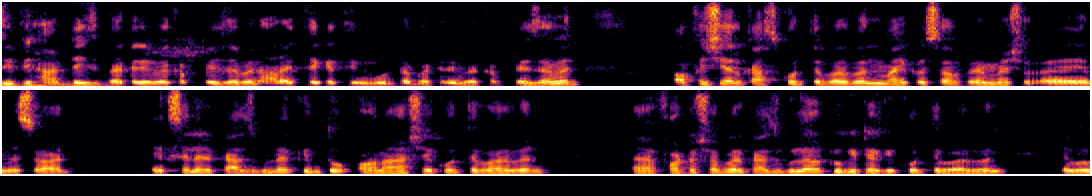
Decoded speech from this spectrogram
GB hard disk battery backup পেয়ে যাবেন, আড়াই থেকে তিন ঘণ্টা ব্যাটারি ব্যাকআপ পেয়ে যাবেন। অফিসিয়াল কাজ করতে পারবেন Microsoft MS MS Word Excel এর কাজগুলো কিন্তু অনায়াসে করতে পারবেন। ফটোশপের কাজগুলোও টুকিটাকি করতে পারবেন এবং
